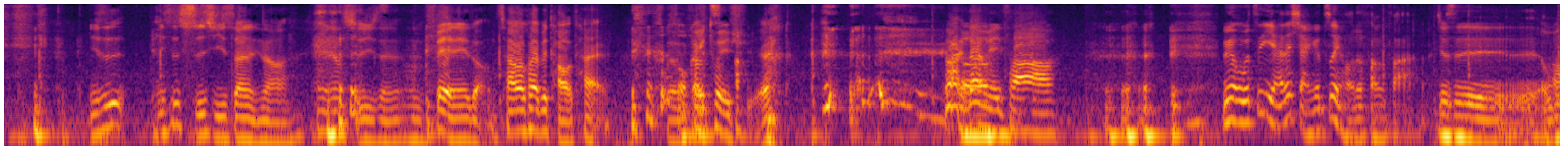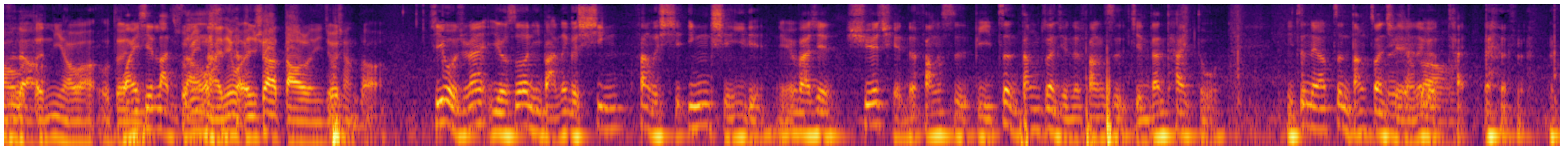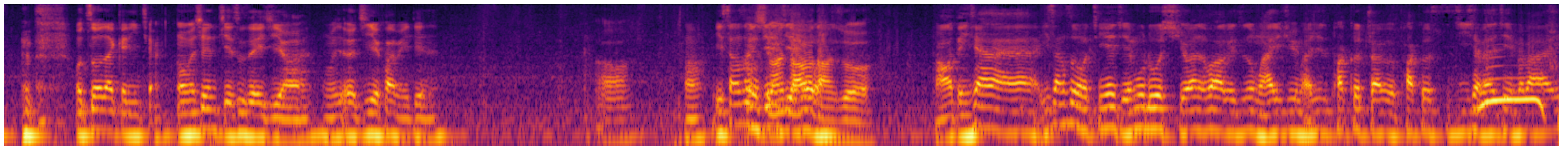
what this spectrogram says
你是你是实习生，你知道吗？有点像实习生，很废的那种，差不多快被淘汰了，快退学了。那 你当然没差啊。没有，我自己还在想一个最好的方法，就是我不知道我。等你好不好？我等你玩一些烂招说不定哪天我摁下刀了，你就想到了。其实我觉得有时候你把那个心放的闲阴闲一点，你会发现削钱的方式比正当赚钱的方式简单太多。你真的要正当赚钱的那个太，我之后再跟你讲。我们先结束这一集啊，我们耳机也快没电了。好，好，以上是我们今天节目。好，等一下来，以上是我们今天的节目。如果喜欢的话，可以支持我们 IG，我们 IG 是帕克 driver 帕克司机。下次再见，拜拜。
